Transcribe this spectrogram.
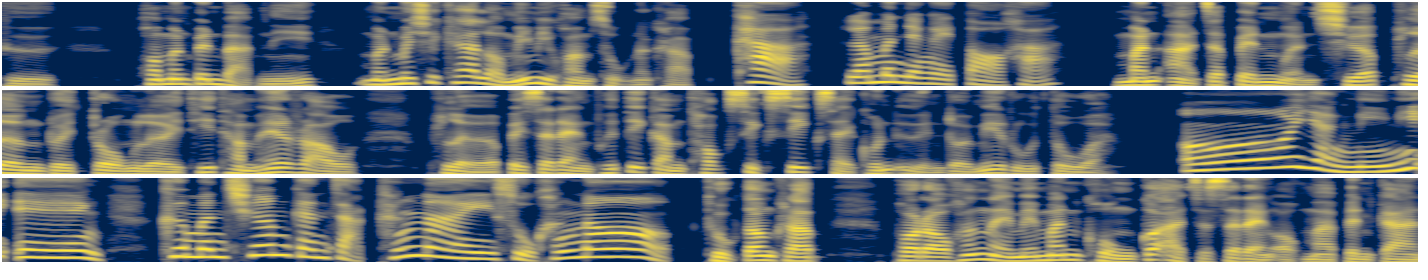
คือ พอมันเป็นแบบนี้มันไม่ใช่แค่เราไม่มีความสุขนะครับ ค่ะ แล้วมันยังไงต่อคะ มันอาจจะเป็นเหมือนเชื้อเพลิงโดยตรงเลยที่ทำให้เราเผลอไปแสดงพฤติกรรมท็อกซิกซิกใส่คนอื่นโดยไม่รู้ตัว อ๋อ อย่างนี้นี่เอง คือมันเชื่อมกันจากข้างในสู่ข้างนอก ถูกต้องครับ พอเราข้างในไม่มั่นคงก็อาจจะแสดงออกมาเป็นการ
